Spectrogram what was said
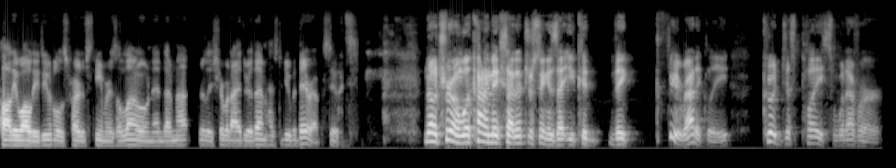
Polly Doodle is part of Schemers Alone, and I'm not really sure what either of them has to do with their episodes. No, true. And what kind of makes that interesting is that you could they theoretically could just place whatever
